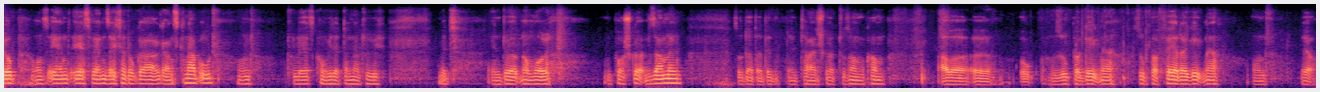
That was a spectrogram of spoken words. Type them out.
ob uns erst werden sich das sogar ganz knapp gut. Und zuletzt kommen wir dann natürlich mit in Dörp nochmal ein paar Skirten sammeln, sodass da den, den Teilskirt zusammenkommen. Aber äh, oh, super Gegner, super fairer Gegner. Und ja,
